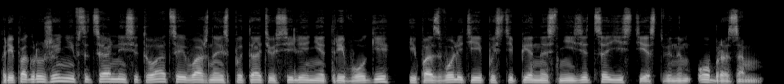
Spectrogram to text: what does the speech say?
При погружении в социальные ситуации важно испытать усиление тревоги и позволить ей постепенно снизиться естественным образом.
